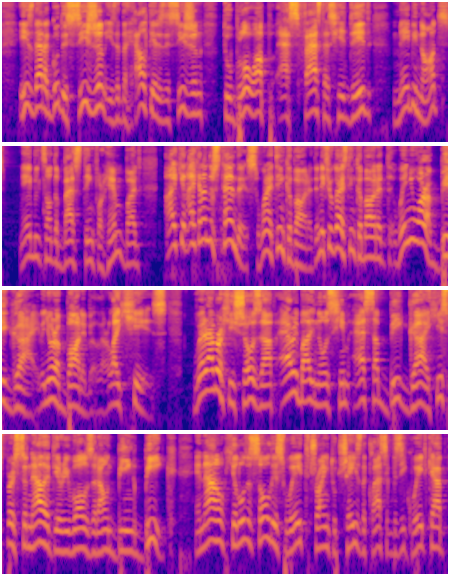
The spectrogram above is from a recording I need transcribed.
is that a good decision? Is that the healthiest decision to blow up as fast as he did? Maybe not. Maybe it's not the best thing for him, but I can I can understand this when I think about it. And if you guys think about it, when you are a big guy, when you're a bodybuilder like he is, wherever he shows up, everybody knows him as a big guy. His personality revolves around being big. And now he loses all this weight trying to chase the classic physique weight cap.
